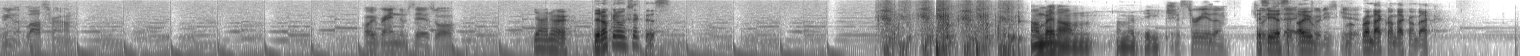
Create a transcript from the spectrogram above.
You mean, like last round. Oh, random's there as well. Yeah, I know. They're not gonna expect this. I'm at um, I'm at beach. There's three of them. I see us. back, Oh, Jordy's run back, run back, run back. You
